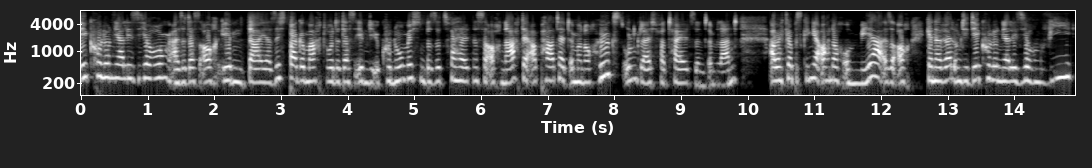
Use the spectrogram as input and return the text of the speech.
Dekolonialisierung, also dass auch eben da ja sichtbar gemacht wurde, dass eben die ökonomischen Besitzverhältnisse auch nach der Apartheid immer noch höchst ungleich verteilt sind im Land. Aber ich glaube, es ging ja auch noch um mehr, also auch generell um die Dekolonialisierung, wie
